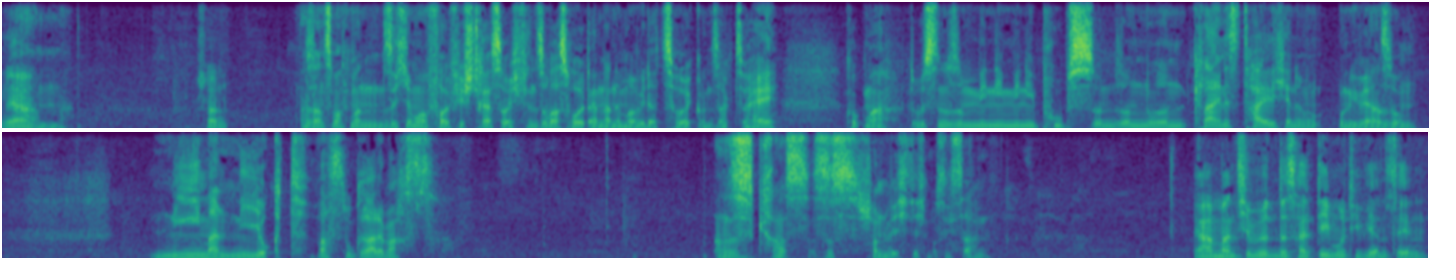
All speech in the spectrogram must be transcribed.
Ja, Ähm, schon. sonst macht man sich immer voll viel Stress, aber ich finde, sowas holt einen dann immer wieder zurück und sagt so, hey, guck mal, du bist nur so ein Mini-Mini-Pups und so, ein- so ein kleines Teilchen im Universum. Niemanden juckt, was du gerade machst. Und das ist krass, das ist schon wichtig, muss ich sagen. Ja, manche würden das halt demotivierend sehen.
